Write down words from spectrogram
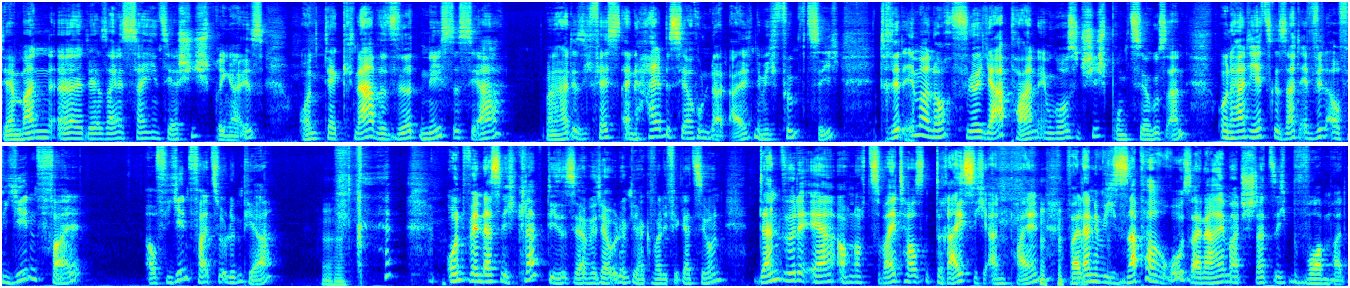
Der Mann, äh, der seines Zeichens ja Skispringer ist. Und der Knabe wird nächstes Jahr, man hatte sich fest, ein halbes Jahrhundert alt, nämlich 50 tritt immer noch für Japan im großen Skisprungzirkus an und hat jetzt gesagt, er will auf jeden Fall, auf jeden Fall zu Olympia. Mhm. Und wenn das nicht klappt dieses Jahr mit der Olympia-Qualifikation, dann würde er auch noch 2030 anpeilen, weil dann nämlich Sapporo, seine Heimatstadt, sich beworben hat.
